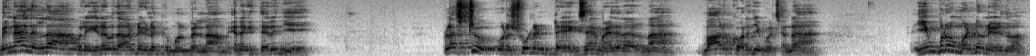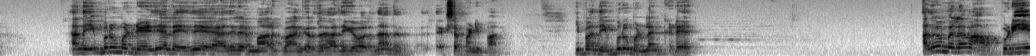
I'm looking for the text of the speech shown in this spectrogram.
முன்னாலெல்லாம் ஒரு இருபது ஆண்டுகளுக்கு முன்பெல்லாம் எனக்கு தெரிஞ்சு ப்ளஸ் டூ ஒரு ஸ்டூடெண்ட் எக்ஸாம் எழுதுறாருன்னா மார்க் குறைஞ்சி போச்சுன்னா இம்ப்ரூவ்மெண்ட்னு ஒன்று எழுதுவாங்க. அந்த இம்ப்ரூவ்மெண்ட் எழுதி அதில் எது அதில் மார்க் வாங்குறது அதிகம் வருதுன்னா அதை அக்செப்ட் பண்ணிப்பாங்க. இப்போ அந்த இம்ப்ரூவ்மெண்ட்லாம் கிடையாது. அதுவும் இல்லாமல் அப்படியே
